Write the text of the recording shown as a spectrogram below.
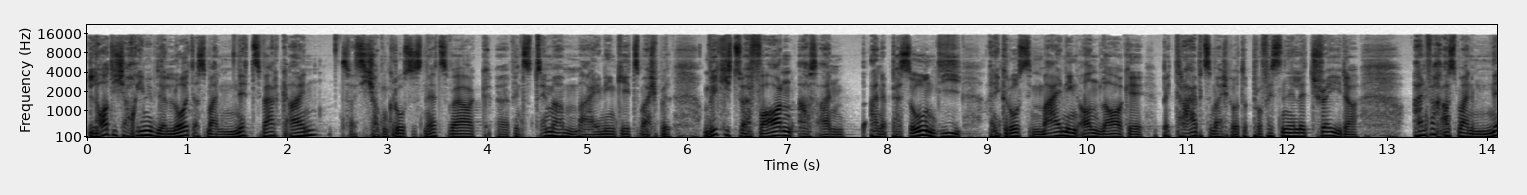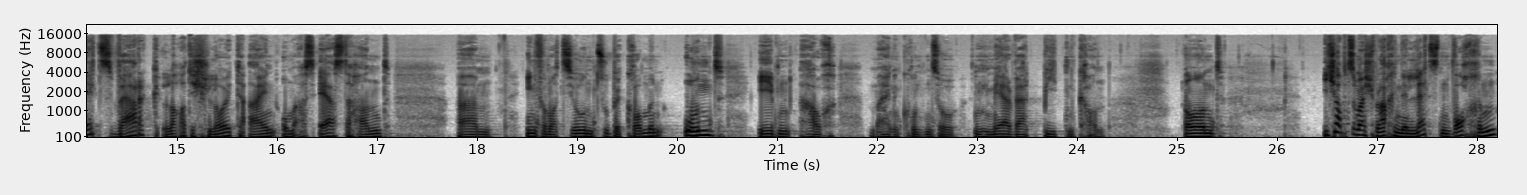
lade ich auch immer wieder Leute aus meinem Netzwerk ein. Das heißt, ich habe ein großes Netzwerk, äh, wenn es zum Thema Mining geht zum Beispiel, um wirklich zu erfahren aus einem, einer Person, die eine große Mining-Anlage betreibt zum Beispiel oder professionelle Trader. Einfach aus meinem Netzwerk lade ich Leute ein, um aus erster Hand ähm, Informationen zu bekommen und eben auch meinen Kunden so einen Mehrwert bieten kann. Und ich habe zum Beispiel auch in den letzten Wochen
